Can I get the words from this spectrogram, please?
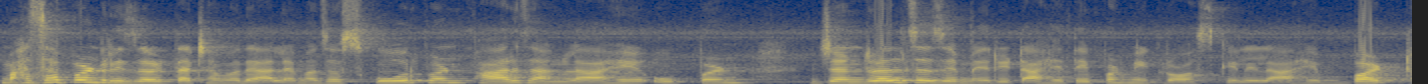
माझा पण रिझल्ट त्याच्यामध्ये आला आहे माझा स्कोर पण फार चांगला आहे. ओपन जनरलचं जे मेरिट आहे ते पण मी क्रॉस केलेलं आहे. बट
